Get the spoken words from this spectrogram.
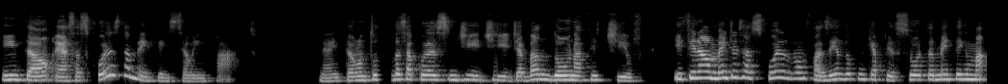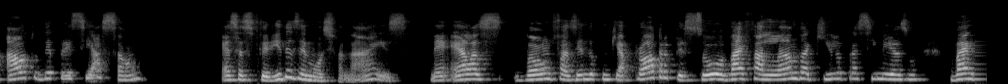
Então, essas coisas também têm seu impacto, né? Então, toda essa coisa assim de, de, de abandono afetivo, e, finalmente, essas coisas vão fazendo com que a pessoa também tenha uma autodepreciação. Essas feridas emocionais, né, elas vão fazendo com que a própria pessoa vai falando aquilo para si mesmo, vai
